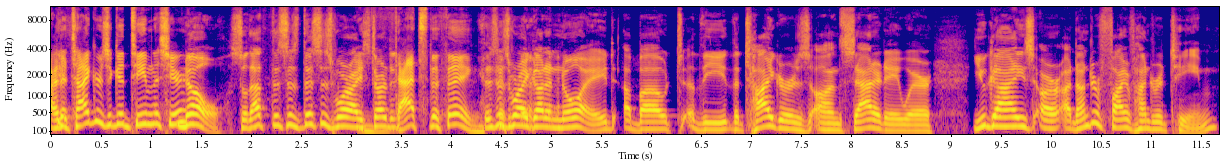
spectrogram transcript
Are the Tigers a good team this year? no. So that this is this is where I started. That's the thing. this is where I got annoyed about the the Tigers on Saturday, where you guys are an under 500 team.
